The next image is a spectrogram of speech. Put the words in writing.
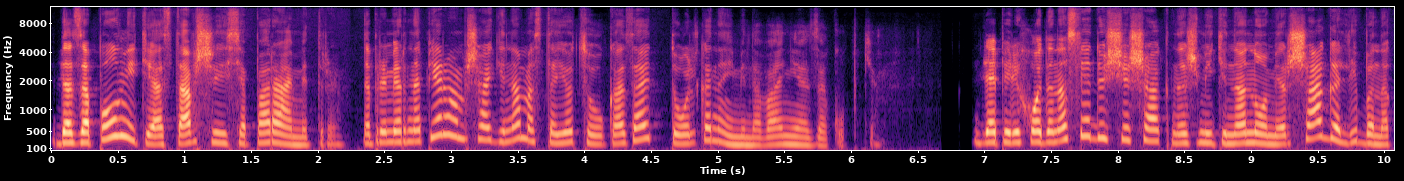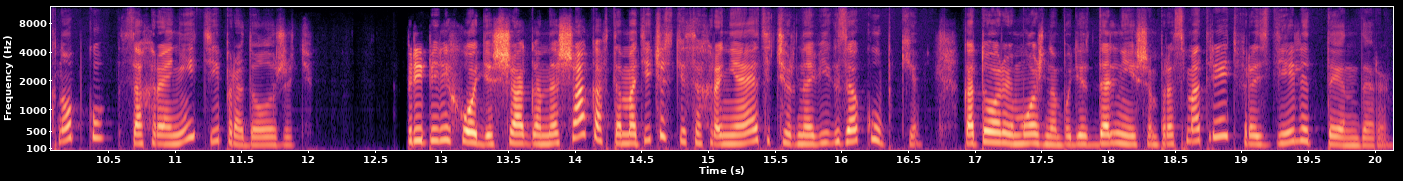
Дозаполните оставшиеся параметры. Например, на первом шаге нам остается указать только наименование закупки. Для перехода на следующий шаг нажмите на номер шага, либо на кнопку «Сохранить и продолжить». При переходе с шага на шаг автоматически сохраняется черновик закупки, который можно будет в дальнейшем просмотреть в разделе «Тендеры».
